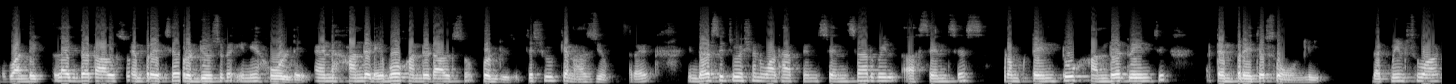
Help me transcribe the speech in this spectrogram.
1 degree like that also temperature produced in a whole day and 100 above 100 also produced. Just you can assume right? In that situation what happens? Sensor will uh, senses from 10 to 100 range temperatures only. That means what?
